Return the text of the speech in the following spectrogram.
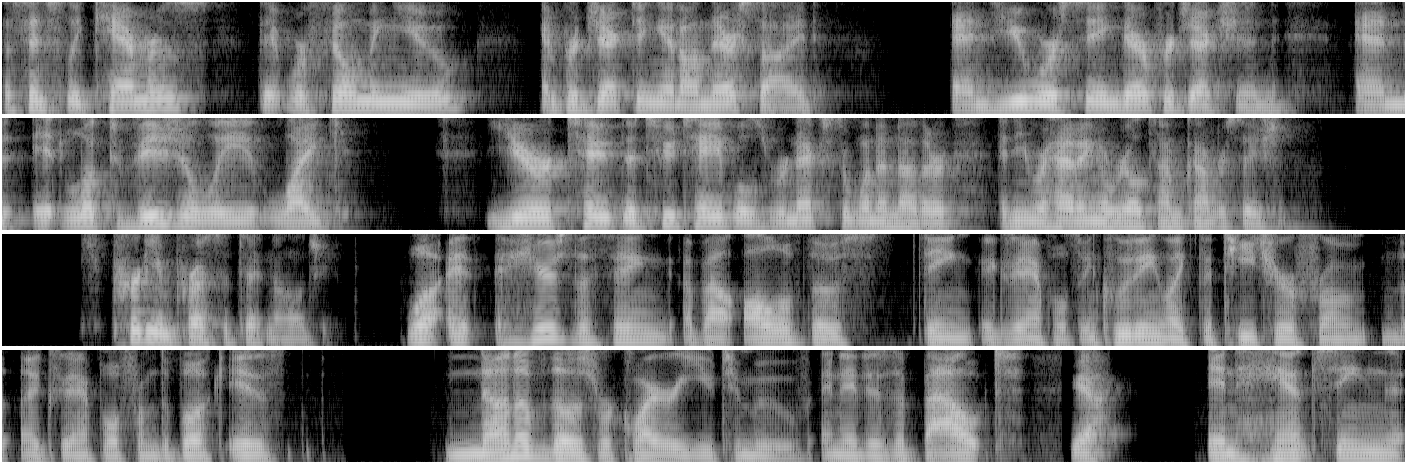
essentially cameras that were filming you and projecting it on their side and you were seeing their projection and it looked visually like your two the two tables were next to one another and you were having a real-time conversation. It's pretty impressive technology. Well it, here's the thing about all of those thing examples including like the teacher from the example from the book is none of those require you to move and it is about yeah. enhancing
